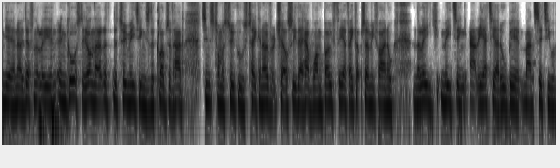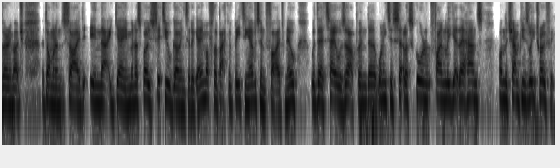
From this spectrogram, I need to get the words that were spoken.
Yeah, no, definitely. And, and Gorsty, on that, the, the, two meetings the clubs have had since Thomas Tuchel's taken over at Chelsea, they have won both the FA Cup semi final and the league meeting at the Etihad, albeit Man City were very much the dominant side in that game. And I suppose City will go into the game off the back of beating Everton 5 0 with their tails up and uh, wanting to settle a score and finally get their hands on the Champions League trophy.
